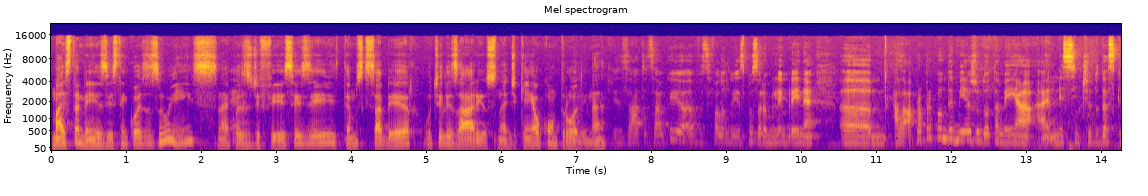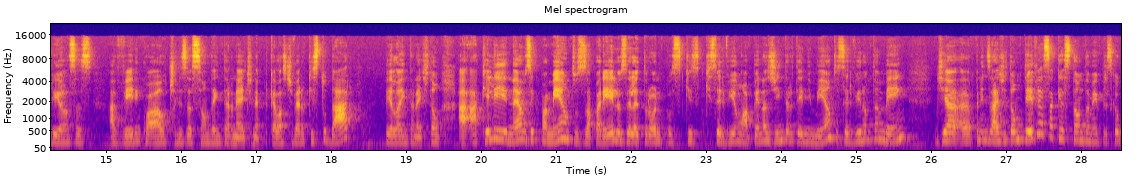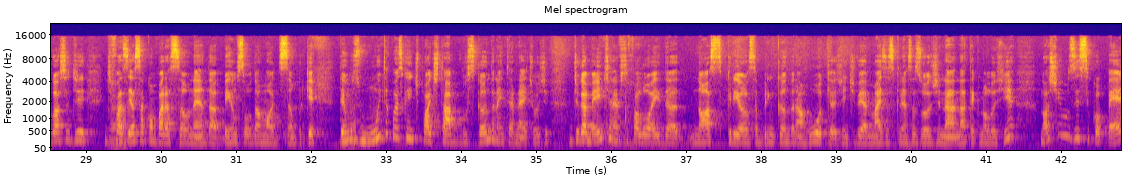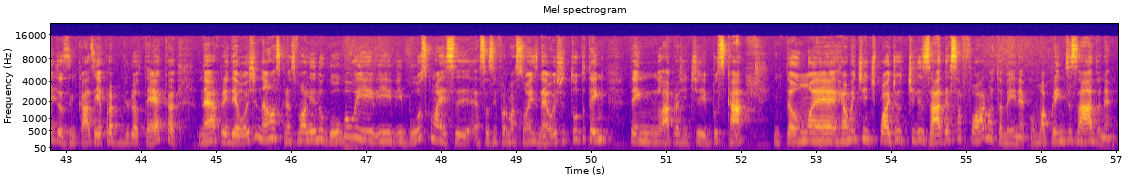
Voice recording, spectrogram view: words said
Mas também existem coisas ruins, né? É. coisas difíceis e temos que saber utilizar isso, né? De quem é o controle, né? Exato. Sabe que você falando isso, pastor, eu me lembrei, né? Uh, a, própria pandemia ajudou também a, a, nesse sentido das crianças a verem qual a utilização da internet, né? Porque elas tiveram que estudar pela internet. Então, a, aquele, né, os equipamentos, os aparelhos eletrônicos que, que serviam apenas de entretenimento, serviram também de aprendizagem. Então teve essa questão também, por isso que eu gosto de, de é. fazer essa comparação, né, da benção ou da maldição, porque temos é. muita coisa que a gente pode estar buscando na internet hoje. Antigamente, né, você falou aí da nós criança brincando na rua, que a gente vê mais as crianças hoje na, na tecnologia. Nós tínhamos enciclopédias em casa, ia para a biblioteca, né, aprender. Hoje não, as crianças vão ali no Google e, e, e buscam esse, essas informações, né. Hoje tudo tem tem lá para a gente buscar. Então, é, realmente a gente pode utilizar dessa forma também, né? Como aprendizado, né?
